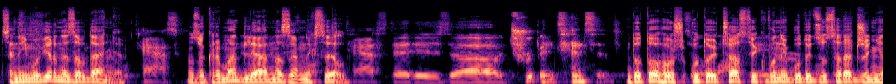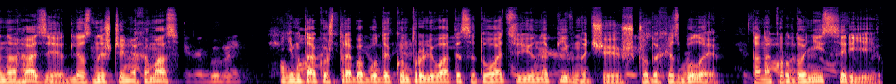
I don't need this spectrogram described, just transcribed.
Це неймовірне завдання, зокрема для наземних сил. До того ж, у той час, як вони будуть зосереджені на газі для знищення Хамас, їм також треба буде контролювати ситуацію на півночі щодо Хезболи та на кордоні з Сирією.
